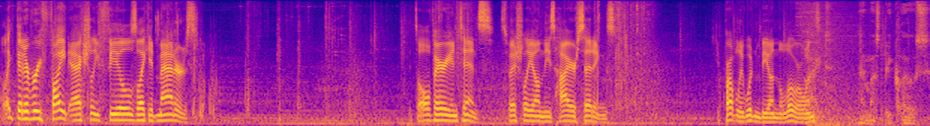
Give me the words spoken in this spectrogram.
I like that every fight actually feels like it matters. It's all very intense, especially on these higher settings. It probably wouldn't be on the lower ones. Right. I must be close.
